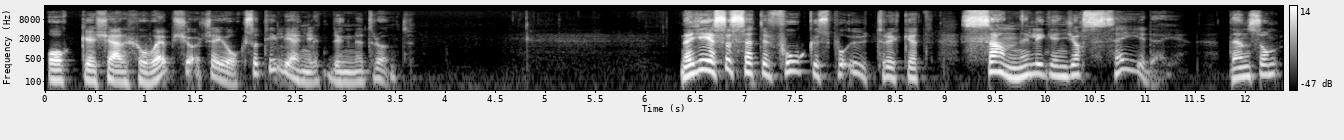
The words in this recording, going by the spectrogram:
Och eh, Kärche Web Church är ju också tillgängligt dygnet runt. När Jesus sätter fokus på uttrycket Sannerligen, jag säger dig, den som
